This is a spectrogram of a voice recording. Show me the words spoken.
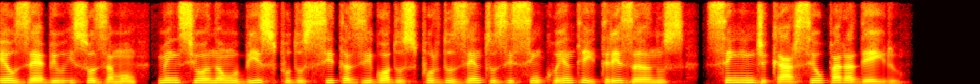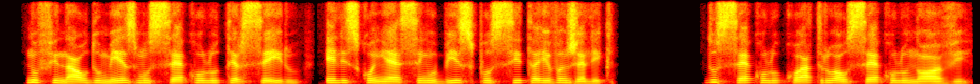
Eusébio e Sosamon, mencionam o bispo dos Citas e Godos por 253 anos, sem indicar seu paradeiro. No final do mesmo século III, eles conhecem o bispo Cita Evangelic. Do século IV ao século IX,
